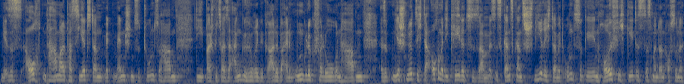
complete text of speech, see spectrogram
Mir ist es auch ein paar Mal passiert, dann mit Menschen zu tun zu haben, die beispielsweise Angehörige gerade bei einem Unglück verloren haben. Also mir schnürt sich da auch immer die Kehle zusammen. Es ist ganz, ganz schwierig, damit umzugehen. Häufig geht es, dass man dann auf so eine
